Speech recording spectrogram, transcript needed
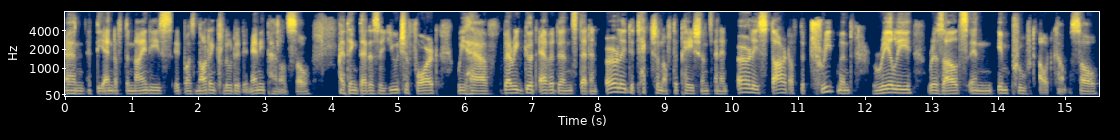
And at the end of the 90s, it was not included in any panel. So I think that is a huge effort. We have very good evidence that an early detection of the patients and an early start of the treatment really results in improved outcomes. So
